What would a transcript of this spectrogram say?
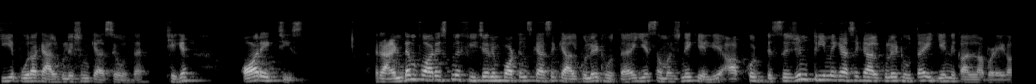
कि ये पूरा कैलकुलेशन कैसे होता है, ठीक है? और एक चीज़ रैंडम फॉरेस्ट में फीचर इंपॉर्टेंस कैसे कैलकुलेट होता है ये समझने के लिए आपको डिसीज़न ट्री में कैसे कैलकुलेट होता है ये निकालना पड़ेगा।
